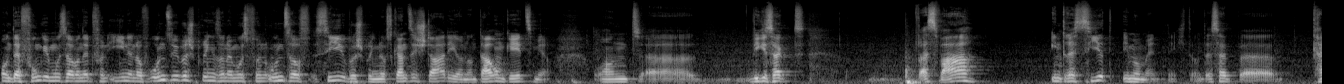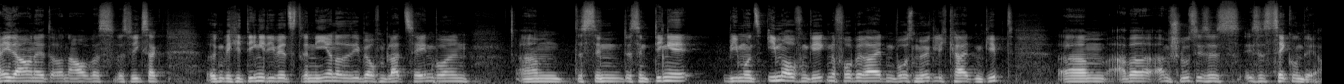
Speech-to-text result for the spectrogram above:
und der Funke muss aber nicht von ihnen auf uns überspringen, sondern muss von uns auf sie überspringen, aufs ganze Stadion. Und darum geht es mir. Und äh, wie gesagt, was war, interessiert im Moment nicht. Und deshalb äh, kann ich da auch nicht, auch was, was, wie gesagt, irgendwelche Dinge, die wir jetzt trainieren oder die wir auf dem Platz sehen wollen, ähm, das, sind, das sind Dinge, wie wir uns immer auf den Gegner vorbereiten, wo es Möglichkeiten gibt. Ähm, aber am Schluss ist es, ist es sekundär.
